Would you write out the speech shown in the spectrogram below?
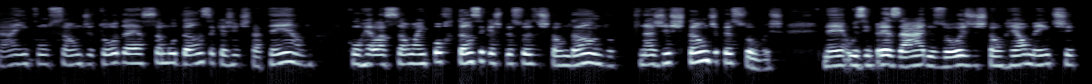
tá? Em função de toda essa mudança que a gente está tendo, com relação à importância que as pessoas estão dando na gestão de pessoas. Né? Os empresários hoje estão realmente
